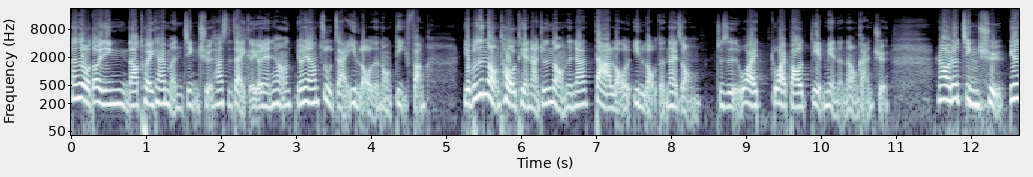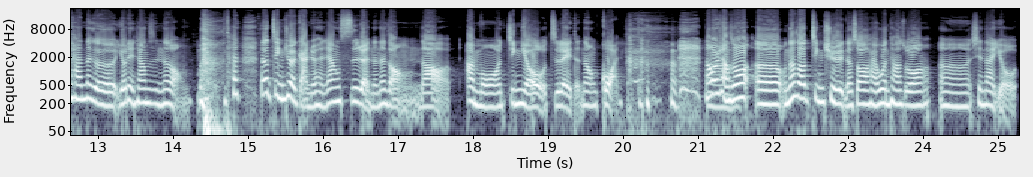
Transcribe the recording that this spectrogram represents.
但是我都已经你知道推开门进去了，它是在一个有点像有点像住宅一楼的那种地方，也不是那种透天呐，就是那种人家大楼一楼的那种，就是外外包店面的那种感觉。然后我就进去，嗯、因为他那个有点像是那种，他那个进去的感觉很像私人的那种，你知道按摩精油之类的那种馆。然后我想说，呃，我那时候进去的时候还问他说，呃，现在有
